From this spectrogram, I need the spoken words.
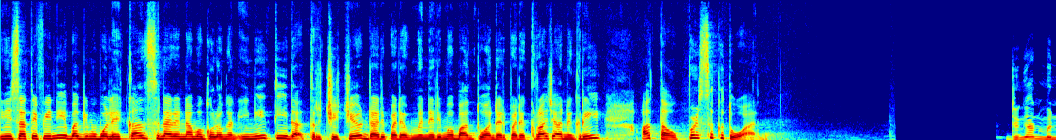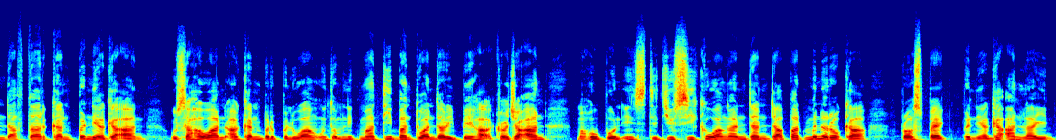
Inisiatif ini bagi membolehkan senarai nama golongan ini tidak tercicir daripada menerima bantuan daripada kerajaan negeri atau persekutuan. Dengan mendaftarkan perniagaan, usahawan akan berpeluang untuk menikmati bantuan dari pihak kerajaan maupun institusi kewangan dan dapat meneroka prospek perniagaan lain.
